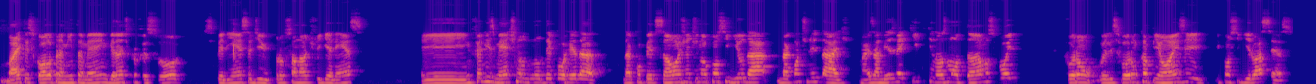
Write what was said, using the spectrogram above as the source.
baita escola para mim também, grande professor, experiência de profissional de Figueirense. E infelizmente no, no decorrer da, da competição a gente não conseguiu dar, dar continuidade, mas a mesma equipe que nós montamos foi foram eles foram campeões e, e conseguiram acesso.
